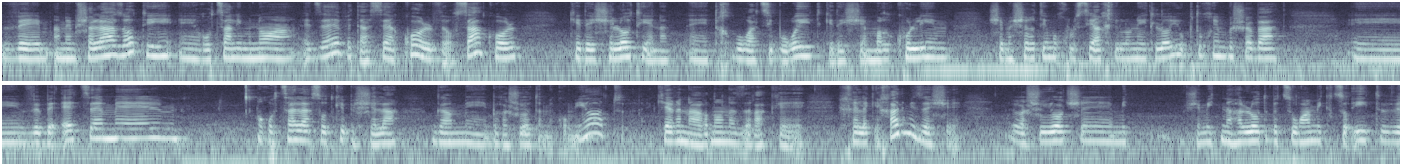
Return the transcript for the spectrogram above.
והממשלה הזאת רוצה למנוע את זה ותעשה הכל ועושה הכל כדי שלא תהיה תחבורה ציבורית, כדי שמרכולים שמשרתים אוכלוסייה חילונית לא יהיו פתוחים בשבת, אה, ובעצם אה, רוצה לעשות כבשלה גם אה, ברשויות המקומיות. קרן הארנונה זה רק חלק אחד מזה, שרשויות שמת, שמתנהלות בצורה מקצועית ו,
